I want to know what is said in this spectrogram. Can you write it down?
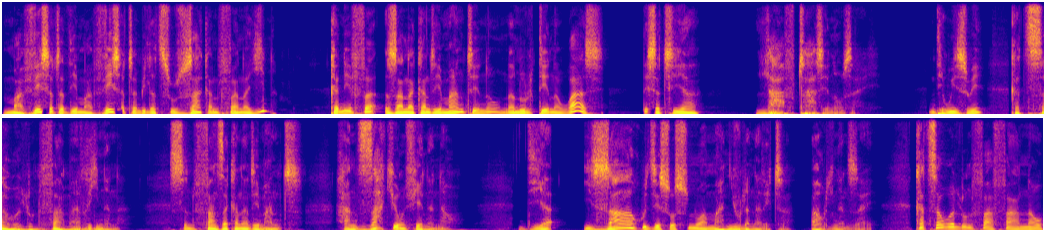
Mavesatra dia mavesatra mila tsy ho zaka ny fanahiana kanefa zanak'Andriamanitra ianao nanolo-tena ho Azy dia satria lavitra Azy ianao izay. Dia hoy izy hoe, Katsaho aloha ny fahamarinana sy ny fanjakan'Andriamanitra hanjaka eo amin'ny fiainanao dia Izaho hoy Jesosy no hamaha ny olana rehetra aorianan'izay. Katsaho aloha ny fahafahanao,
